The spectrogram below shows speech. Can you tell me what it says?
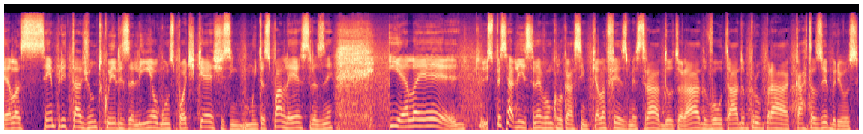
Ela sempre está junto com eles ali em alguns podcasts, em muitas palestras, né? E ela é especialista, né? Vamos colocar assim, porque ela fez mestrado, doutorado, voltado para a Carta aos Hebreus.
